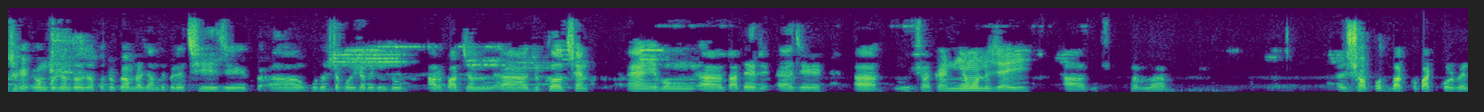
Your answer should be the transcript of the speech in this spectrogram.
দর্শক, এখন পর্যন্ত যতটুকু আমরা জানতে পেরেছি যে উপদেষ্টা পরিষদে কিন্তু আরও পাঁচজন যুক্ত হচ্ছেন আহ, এবং তাদের যে সরকারি নিয়ম অনুযায়ী শপথ বাক্য পাঠ করবেন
